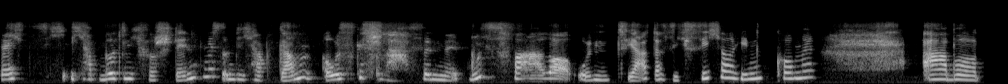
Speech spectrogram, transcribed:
60, ich habe wirklich Verständnis und ich habe gern ausgeschlafene Busfahrer und ja, dass ich sicher hinkomme. Aber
